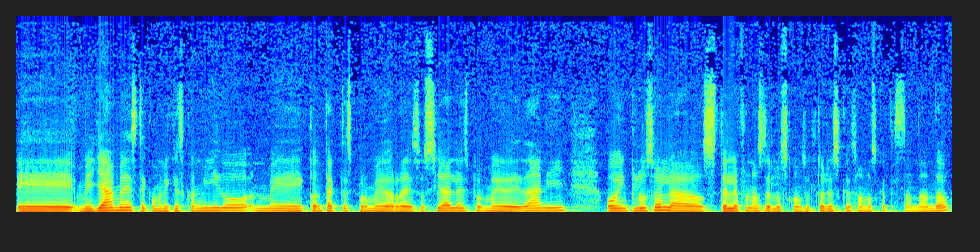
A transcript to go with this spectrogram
eh, me llames, te comuniques conmigo, me contactes por medio de redes sociales, por medio de Dani o incluso los teléfonos de los consultorios que son los que te están dando.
